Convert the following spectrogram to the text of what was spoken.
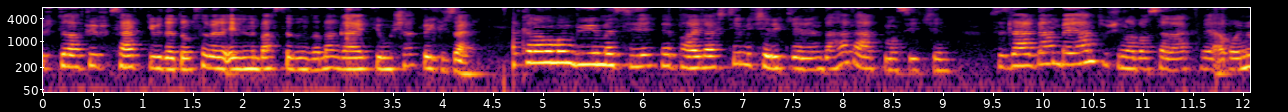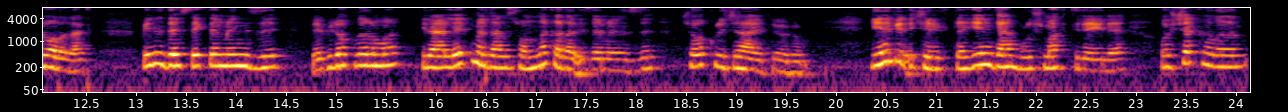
Üstü hafif sert gibi de dursa böyle elini bastırdığın zaman gayet yumuşak ve güzel. Kanalımın büyümesi ve paylaştığım içeriklerin daha da artması için sizlerden beğen tuşuna basarak ve abone olarak beni desteklemenizi ve bloglarımı ilerletmeden sonuna kadar izlemenizi çok rica ediyorum. Yeni bir içerikte yeniden buluşmak dileğiyle. Hoşça kalın.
